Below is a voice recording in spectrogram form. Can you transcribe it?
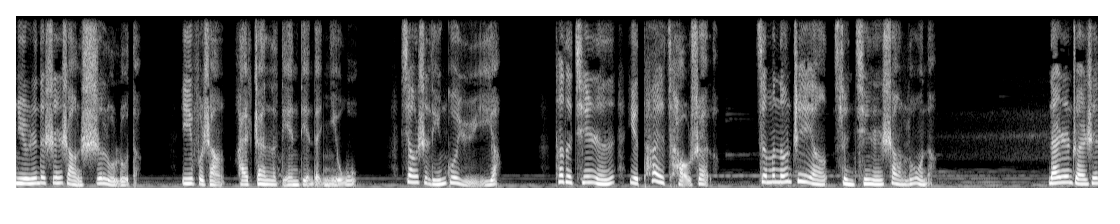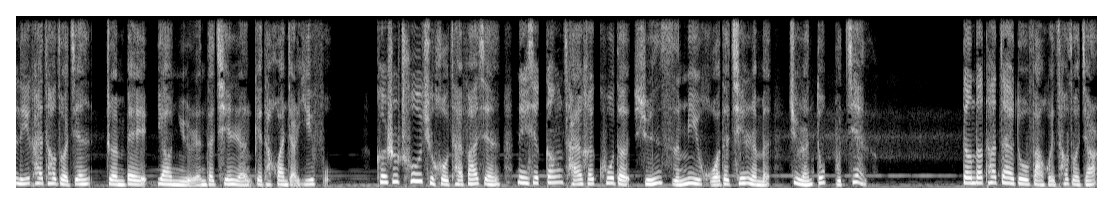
女人的身上湿漉漉的，衣服上还沾了点点的泥污，像是淋过雨一样。他的亲人也太草率了，怎么能这样送亲人上路呢？男人转身离开操作间，准备要女人的亲人给他换件衣服。可是出去后才发现，那些刚才还哭得寻死觅活的亲人们居然都不见了。等到他再度返回操作间，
